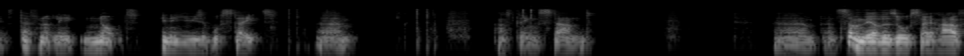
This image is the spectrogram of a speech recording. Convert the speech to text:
it's definitely not in a usable state um, as things stand. Um, and some of the others also have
